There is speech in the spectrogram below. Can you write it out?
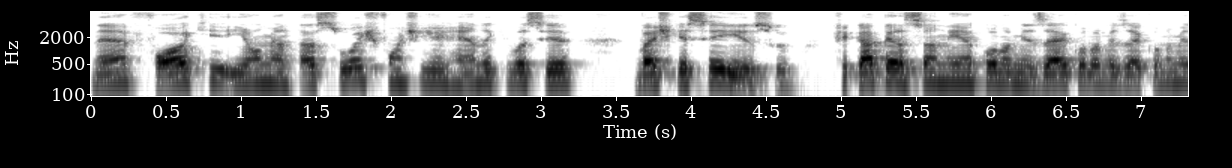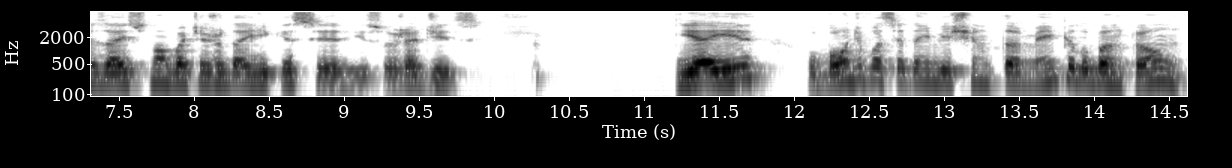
né, foque em aumentar suas fontes de renda que você vai esquecer isso. Ficar pensando em economizar, economizar, economizar, isso não vai te ajudar a enriquecer, isso eu já disse. E aí, o bom de você estar investindo também pelo bancão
